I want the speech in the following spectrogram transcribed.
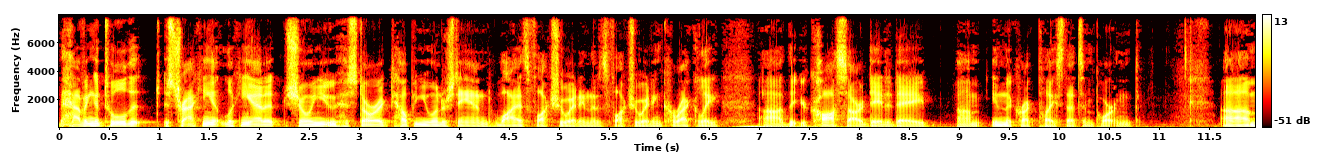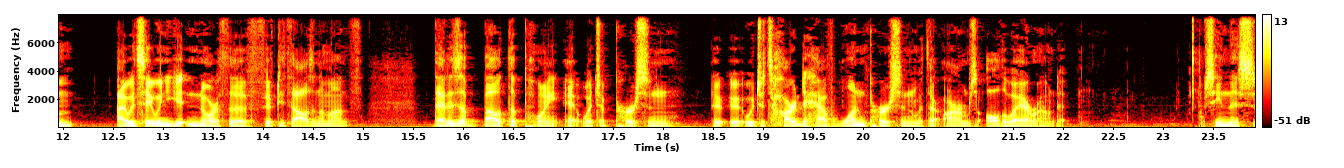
having a tool that is tracking it, looking at it, showing you historic, helping you understand why it's fluctuating, that it's fluctuating correctly, uh, that your costs are day to day in the correct place. That's important. Um, I would say when you get north of fifty thousand a month, that is about the point at which a person, which it's hard to have one person with their arms all the way around it. I've seen this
